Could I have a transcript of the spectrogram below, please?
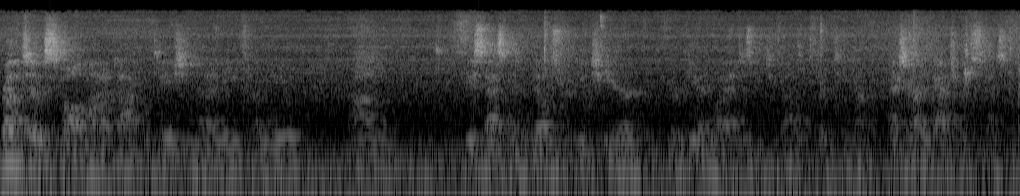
relatively small amount of documentation that I need from you. Um, The assessment and bills for each year, your hearing will just two thousand thirteen, actually, I already got your assessment.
